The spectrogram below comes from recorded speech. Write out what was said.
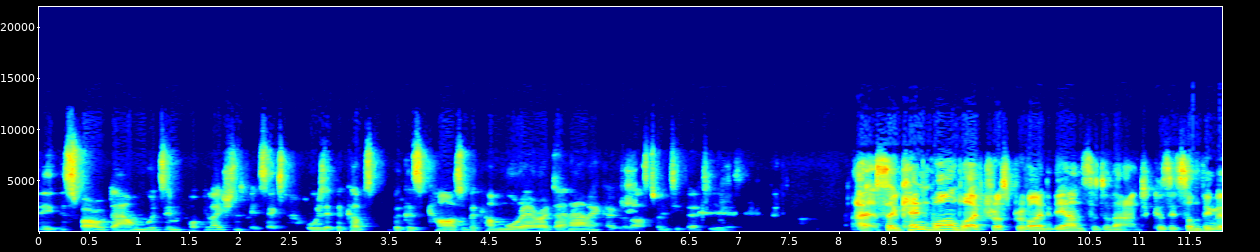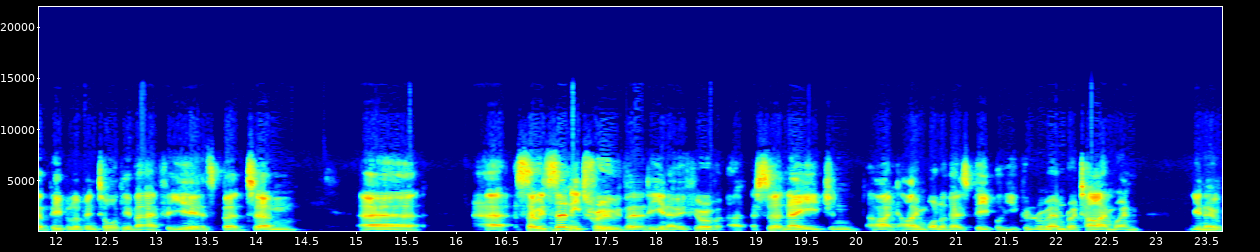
the, the, spiral downwards in populations of insects, or is it because, because cars have become more aerodynamic over the last 20, 30 years? Uh, so Kent Wildlife Trust provided the answer to that because it's something that people have been talking about for years. But um, uh, uh, so it's certainly true that you know if you're a, certain age, and I, I'm one of those people, you can remember a time when you know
